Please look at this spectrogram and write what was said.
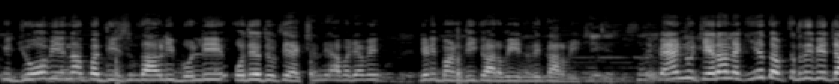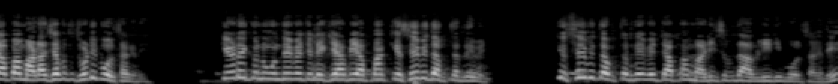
ਕਿ ਜੋ ਵੀ ਇਹਨਾਂ ਭੱਦੀ ਸ਼ਬਦਾਵਲੀ ਬੋਲੀ, ਉਹਦੇ ਦੇ ਉੱਤੇ ਐਕਸ਼ਨ ਲਿਆ ਜਾਵੇ, ਜਿਹੜੀ ਬਣਦੀ ਕਾਰਵਾਈ, ਇਹਨਾਂ ਦੀ ਕਾਰਵਾਈ ਕੀਤੀ ਜਾਵੇ ਪੈਨ ਨੂੰ ਚਿਹਰਾ ਲੱਗੀਆਂ ਦਫ਼ਤਰ ਦੇ ਵਿੱਚ ਆਪਾਂ ਮਾੜਾ ਸ਼ਬਦ ਥੋੜੀ ਬੋਲ ਸਕਦੇ ਕਿਹੜੇ ਕਾਨੂੰਨ ਦੇ ਵਿੱਚ ਲਿਖਿਆ ਵੀ ਆਪਾਂ ਕਿਸੇ ਵੀ ਦਫ਼ਤਰ ਦੇ ਵਿੱਚ, ਕਿਸੇ ਵੀ ਦਫ਼ਤਰ ਦੇ ਵਿੱਚ ਆਪਾਂ ਮਾੜੀ ਸ਼ਬਦਾਵਲੀ ਨਹੀਂ ਬੋਲ ਸਕਦੇ।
